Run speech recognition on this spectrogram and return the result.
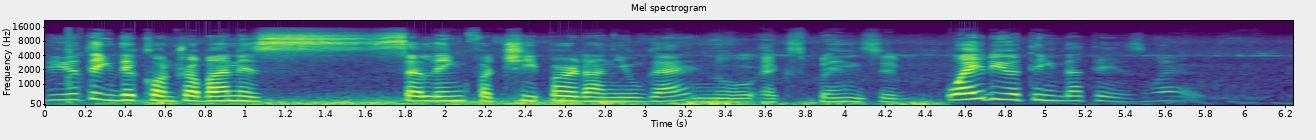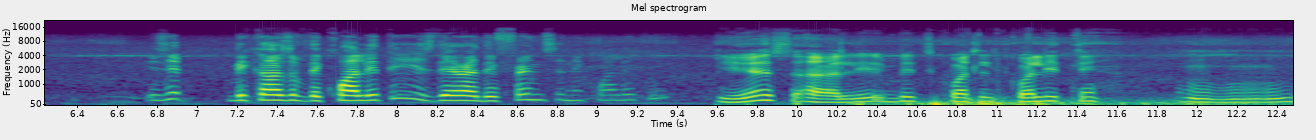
Do you think the contraband is selling for cheaper than you guys? no expensive. Why do you think that is? Why? Is it because of the quality? Is there a difference in the quality? Yes, a little bit quali- quality. hmm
